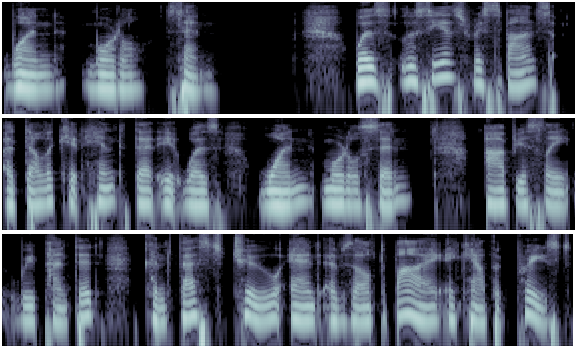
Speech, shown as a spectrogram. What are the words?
One mortal sin. Was Lucia's response a delicate hint that it was one mortal sin, obviously repented, confessed to, and absolved by a Catholic priest,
